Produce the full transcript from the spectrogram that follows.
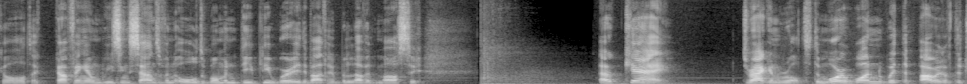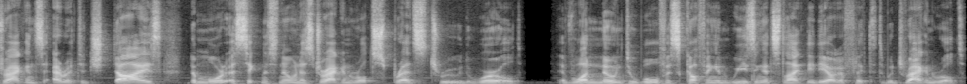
god. A coughing and wheezing sounds of an old woman deeply worried about her beloved master. Okay. Dragon Rot. The more one with the power of the dragon's heritage dies, the more a sickness known as Dragon Rot spreads through the world. If one known to Wolf is coughing and wheezing, it's likely they are afflicted with Dragon Rot.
